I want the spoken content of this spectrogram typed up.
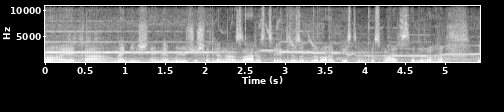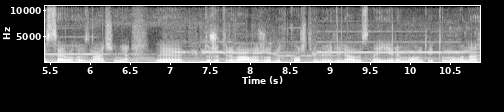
дорога, яка найбільша і найболючіша для нас зараз, це відрізок дороги пістень Космач, це дорога місцевого значення. Е, Дуже тривало, жодних коштів не виділялось на її ремонт, і тому вона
